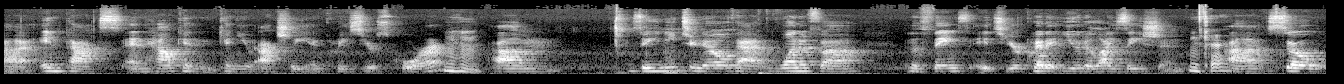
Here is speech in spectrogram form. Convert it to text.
uh, impacts, and how can can you actually increase your score? mm-hmm. Um, so, you need to know that one of uh, the things it's your credit utilization. Okay. Uh, so,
